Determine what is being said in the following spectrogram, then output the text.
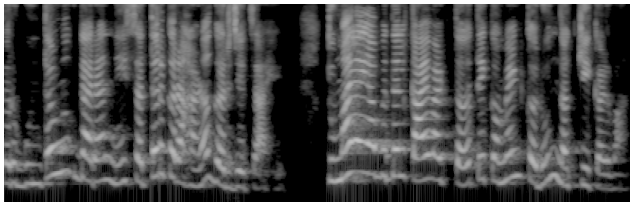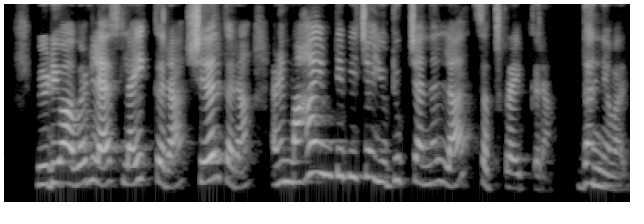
तर गुंतवणूकदारांनी सतर्क राहणं गरजेचं आहे. तुम्हाला याबद्दल काय वाटतं ते कमेंट करून नक्की कळवा. व्हिडिओ आवडल्यास लाईक करा शेअर करा आणि महा एम टी व्हीच्या यूट्यूब चॅनलला सबस्क्राईब करा. धन्यवाद.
